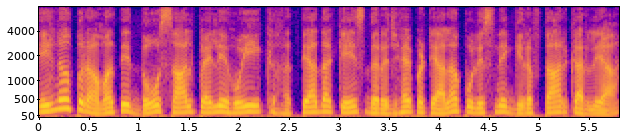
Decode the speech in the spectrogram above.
ਇਹਨਾਂ ਭਰਾਵਾਂ ਤੇ 2 ਸਾਲ ਪਹਿਲੇ ਹੋਈ ਇੱਕ ਹੱਤਿਆ ਦਾ ਕੇਸ ਦਰਜ ਹੈ। ਪਟਿਆਲਾ ਪੁਲਿਸ ਨੇ ਗ੍ਰਿਫਤਾਰ ਕਰ ਲਿਆ।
